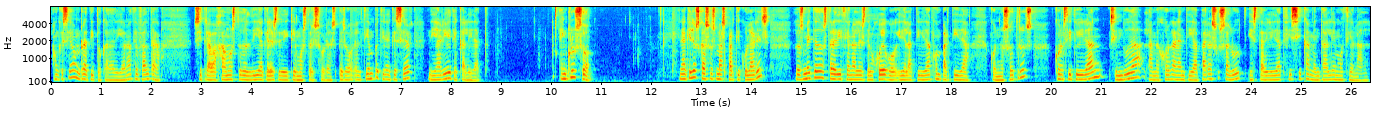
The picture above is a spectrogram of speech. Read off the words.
Aunque sea un ratito cada día, no hace falta si trabajamos todo el día que les dediquemos tres horas, pero el tiempo tiene que ser diario y de calidad. E incluso en aquellos casos más particulares, los métodos tradicionales del juego y de la actividad compartida con nosotros constituirán sin duda la mejor garantía para su salud y estabilidad física, mental y emocional.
